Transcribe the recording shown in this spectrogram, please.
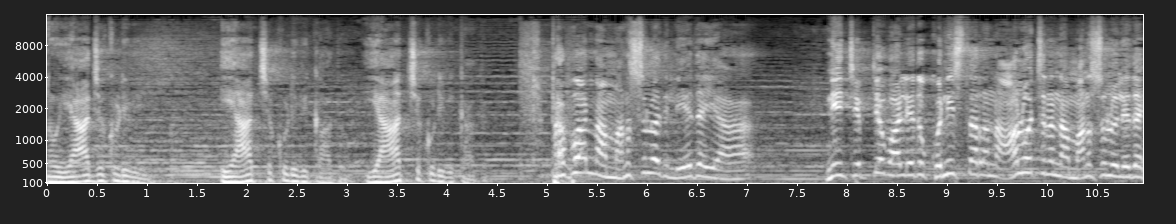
నువ్వు యాజకుడివి. యాచకుడివి కాదు. యాచకుడివి కాదు. ప్రభా నా మనసులో అది లేదయ్యా. నేను చెప్తే వాళ్ళు ఏదో కొనిస్తారన్న ఆలోచన నా మనసులో లేదా?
